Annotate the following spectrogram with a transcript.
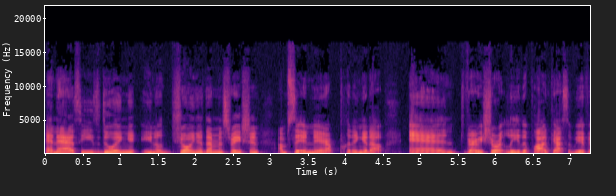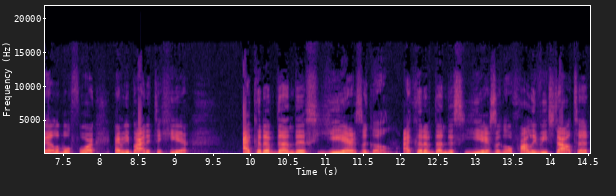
And as he's doing it, you know, showing a demonstration, I'm sitting there putting it up and very shortly the podcast will be available for everybody to hear. I could have done this years ago. I could have done this years ago. Probably reached out to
